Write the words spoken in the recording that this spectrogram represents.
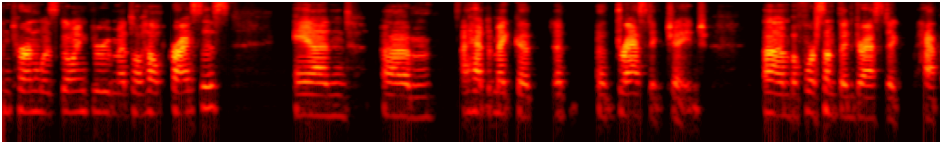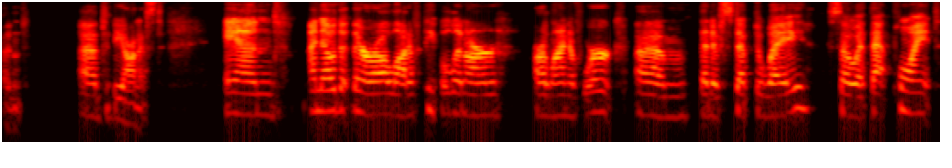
in turn was going through mental health crisis and um, I had to make a, a, a drastic change um, before something drastic happened, uh, to be honest. And I know that there are a lot of people in our our line of work um, that have stepped away. So at that point,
